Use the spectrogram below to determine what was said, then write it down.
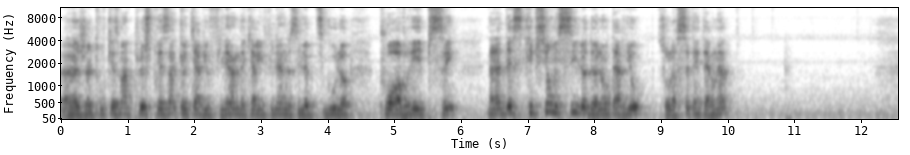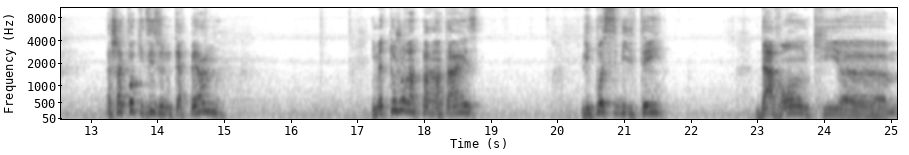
Euh, je le trouve quasiment plus présent que le cariophyllène. Le cariophyllène, c'est le petit goût là, poivré, épicé. Dans la description ici là, de l'Ontario, sur leur site internet, à chaque fois qu'ils disent une terpène, ils mettent toujours entre parenthèses les possibilités d'arômes qui, euh,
